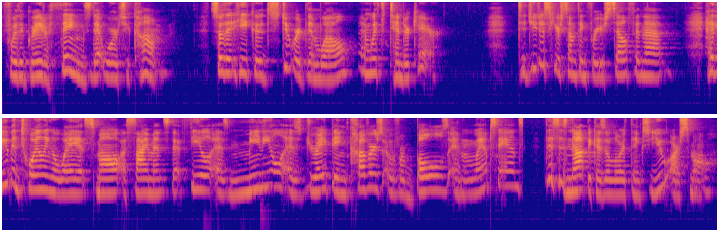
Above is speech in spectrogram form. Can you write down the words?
for the greater things that were to come, so that he could steward them well and with tender care. Did you just hear something for yourself in that? Have you been toiling away at small assignments that feel as menial as draping covers over bowls and lampstands? This is not because the Lord thinks you are small.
